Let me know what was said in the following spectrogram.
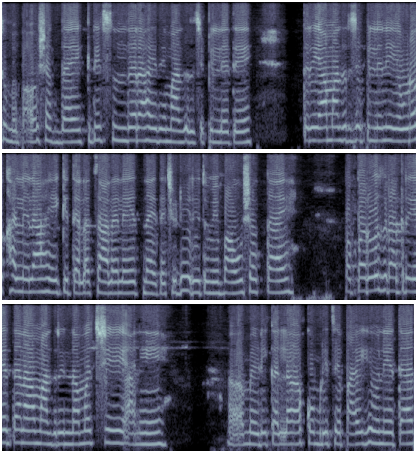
तुम्ही पाहू शकताय किती सुंदर आहे ते मांजरीचे पिल्ले ते. तर या मांजरीच्या पिल्ल्याने एवढं खाल्लेलं आहे की त्याला चालायला येत नाही. त्याची ढेरी तुम्ही पाहू शकताय. पप्पा रोज रात्री येताना मांजरींना मच्छी आणि मेडिकलला कोंबडीचे पाय घेऊन येतात.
